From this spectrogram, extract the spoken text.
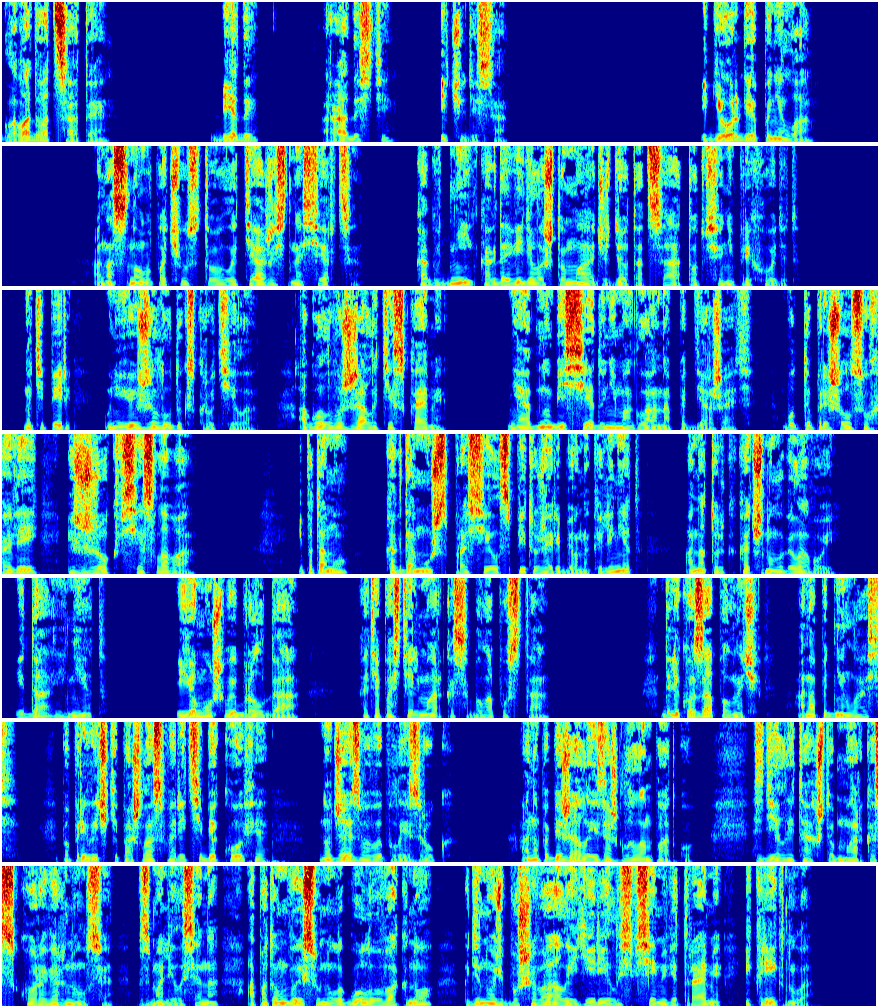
Глава 20. Беды, радости и чудеса. И Георгия поняла. Она снова почувствовала тяжесть на сердце, как в дни, когда видела, что мать ждет отца, а тот все не приходит. Но теперь у нее и желудок скрутило, а голову сжало тисками. Ни одну беседу не могла она поддержать, будто пришел суховей и сжег все слова. И потому когда муж спросил, спит уже ребенок или нет, она только качнула головой. И да, и нет. Ее муж выбрал «да», хотя постель Маркоса была пуста. Далеко за полночь она поднялась. По привычке пошла сварить себе кофе, но джезва выпала из рук. Она побежала и зажгла лампадку. «Сделай так, чтобы Маркос скоро вернулся», — взмолилась она, а потом высунула голову в окно — где ночь бушевала и ярилась всеми ветрами, и крикнула.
